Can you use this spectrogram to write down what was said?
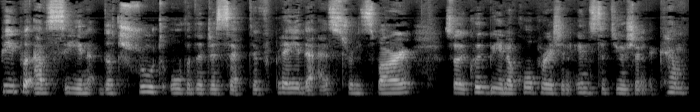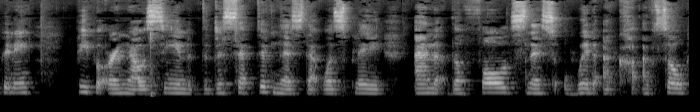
people have seen the truth over the deceptive play that has transpired. So it could be in a corporation, institution, a company, people are now seeing the deceptiveness that was played and the falseness with a so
